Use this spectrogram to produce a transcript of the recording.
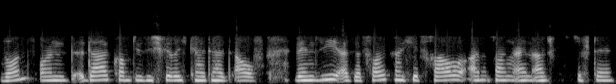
sonst. Und da kommt diese Schwierigkeit halt auf, wenn Sie als erfolgreiche Frau anfangen, einen Anspruch zu stellen.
